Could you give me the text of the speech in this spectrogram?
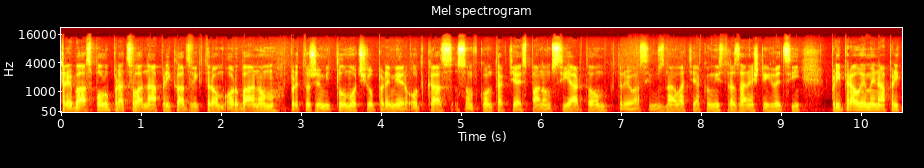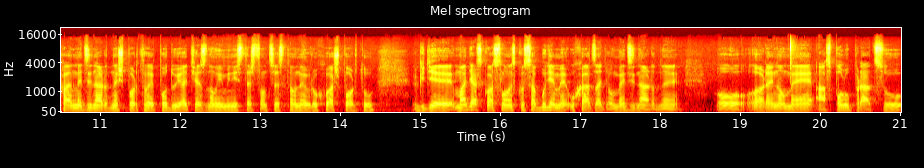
Treba spolupracovať napríklad s Viktorom Orbánom, pretože mi tlmočil premiér odkaz. Som v kontakte aj s pánom Siartom, ktorého asi uznávate ako ministra zahraničných vecí. Pripravujeme napríklad medzinárodné športové podujatia s novým ministerstvom cestovného ruchu a športu, kde Maďarsko a Slovensko sa budeme uchádzať o medzinárodné o renomé a spoluprácu e,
